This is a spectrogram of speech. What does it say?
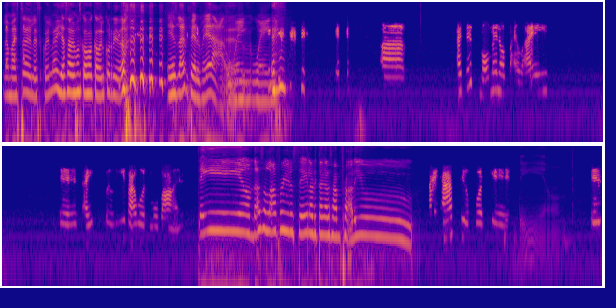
La maestra de la escuela y ya sabemos cómo acabó el corrido. Es la enfermera. Wink, wink. um, at this moment of my life, is I believe I would move on. Damn, that's a lot for you to say, Laurita Garza. I'm proud of you. I have to porque Damn. es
